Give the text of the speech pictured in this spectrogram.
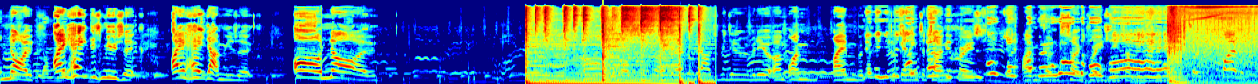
no, I hate this music. I hate that music. Oh no. Video. Um, I'm I'm beginning to turn crazy. I'm going to turn crazy if I'm beginning to. Bye.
